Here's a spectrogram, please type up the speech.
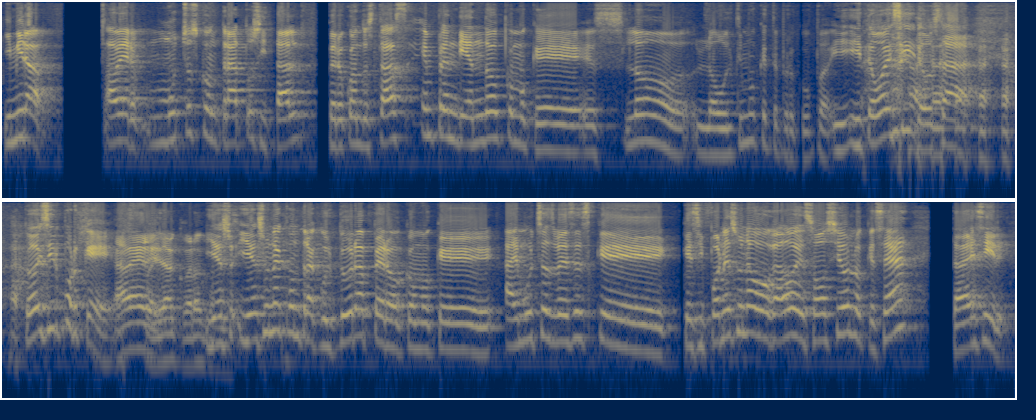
Y mira, a ver, muchos contratos y tal, pero cuando estás emprendiendo, como que es lo, último que te preocupa. Y, te voy a decir, o sea, te voy a decir por qué. A ver, de acuerdo y, es, y es una contracultura, pero como que hay muchas veces que, que si pones un abogado de socio, lo que sea, te va a decir,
